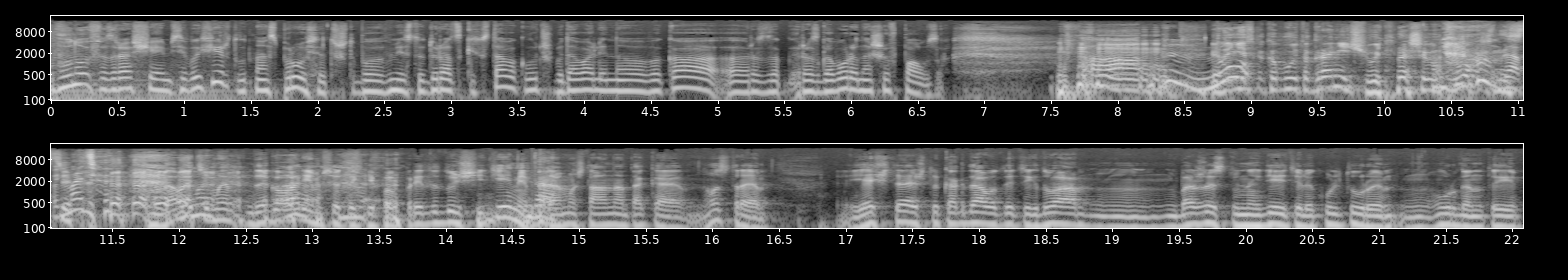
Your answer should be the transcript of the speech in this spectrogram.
Вновь возвращаемся в эфир. Тут нас просят, чтобы вместо дурацких ставок лучше бы давали на ВК э, раз- разговоры наши в паузах. А, Это ну, несколько будет ограничивать наши возможности. понимаете? Давайте мы договорим все-таки по предыдущей теме, потому что она такая острая. Я считаю, что когда вот этих два божественных деятеля культуры, Ургант и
